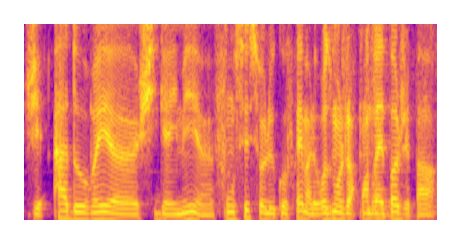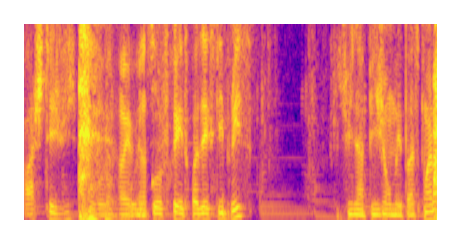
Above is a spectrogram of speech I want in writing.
J'ai adoré euh, Shigaime, foncer sur le coffret. Malheureusement, je le reprendrai pas, je vais pas racheter juste pour, Oui, pour bien le sûr. coffret et trois ex libris. Je suis un pigeon, mais pas à ce point-là.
